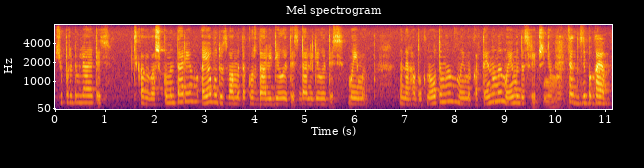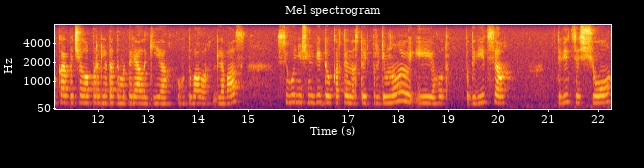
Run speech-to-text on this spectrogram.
що передивляєтесь. Цікаві ваші коментарі. А я буду з вами також далі ділитись, далі ділитись моїми енергоблокнотами, моїми картинами, моїми дослідженнями. Так, друзі, поки я, поки я почала переглядати матеріал, який я готувала для вас. В сьогоднішньому відео картина стоїть переді мною, і от подивіться, дивіться, що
